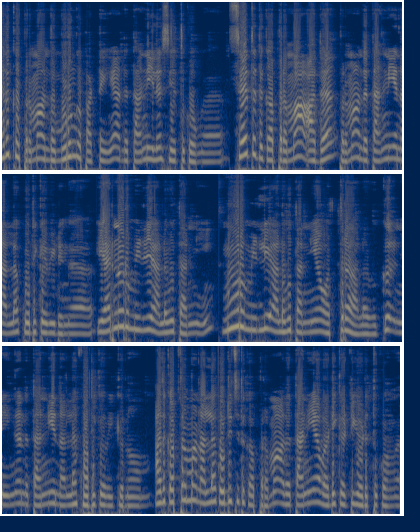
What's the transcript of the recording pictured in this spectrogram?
அதுக்கப்புறமா அந்த முருங்கை பட்டையை அந்த தண்ணியில சேர்த்துக்கோங்க. சேர்த்ததுக்கு அப்புறமா அதை அப்புறமா அந்த தண்ணியை நல்லா கொதிக்க விடுங்க. 200 மில்லி அளவு தண்ணி நூறு மில்லி அளவு தண்ணியா ஒத்துற அளவுக்கு நீங்க அந்த தண்ணியை நல்லா கொதிக்க வைக்கணும். அதுக்கப்புறமா நல்லா கொதிச்சதுக்கு அப்புறமா அதை தனியா வடிகட்டி எடுத்துக்கோங்க.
